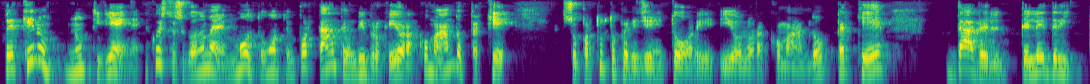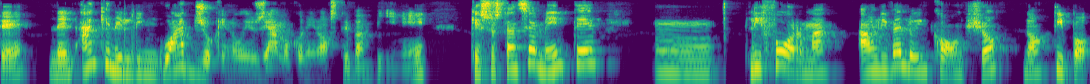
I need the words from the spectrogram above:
perché non, non, ti viene. E questo secondo me è molto molto importante, è un libro che io raccomando perché, soprattutto per i genitori, io lo raccomando, perché dà del, delle dritte nel, anche nel linguaggio che noi usiamo con i nostri bambini, che sostanzialmente mh, mm, li forma a un livello inconscio, no? Tipo,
